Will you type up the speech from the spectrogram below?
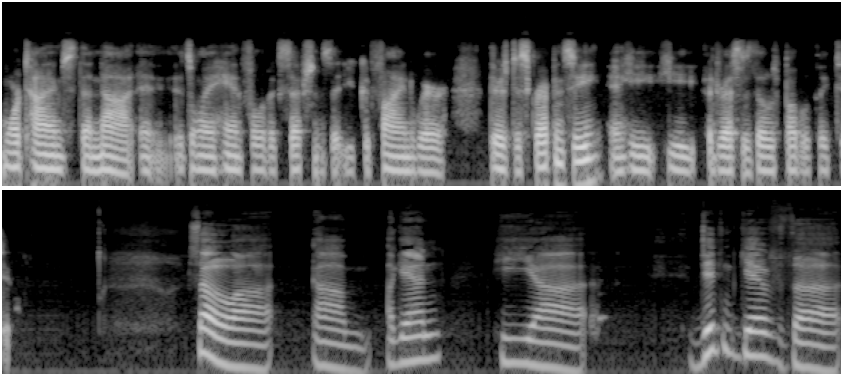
more times than not. And it's only a handful of exceptions that you could find where there's discrepancy, and he he addresses those publicly too. So uh, um, again, he uh, didn't give the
